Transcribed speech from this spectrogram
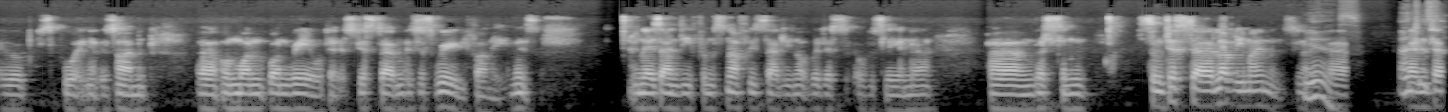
who were supporting at the time, and uh, on one one reel. It's just um, it's just really funny. I mean, and there's Andy from Snuff, who's sadly not with us, obviously, and uh, um, there's some some just uh, lovely moments, you know. Yes. Uh, and, and just... Uh,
